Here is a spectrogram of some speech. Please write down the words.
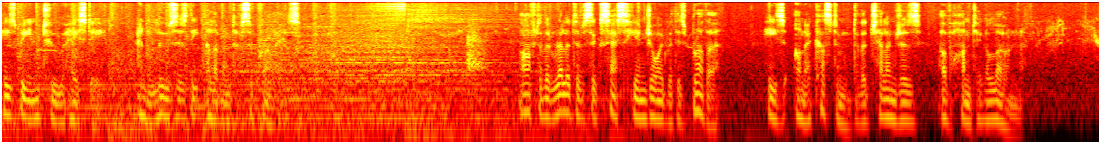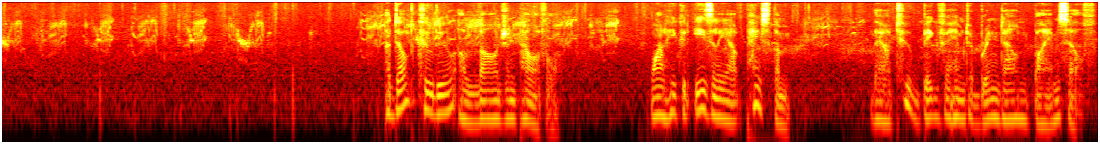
He's been too hasty and loses the element of surprise. After the relative success he enjoyed with his brother, he's unaccustomed to the challenges of hunting alone. Adult kudu are large and powerful, while he could easily outpace them, they are too big for him to bring down by himself.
